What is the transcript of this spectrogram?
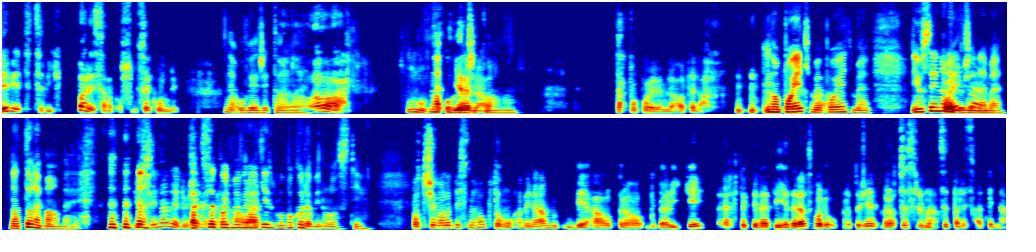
9,58 sekundy. Neuvěřitelné. Uh, uh, Neuvěřitelné. Tak popojedem dál teda. No pojeďme, pojeďme. Usaina pojeďme. nedoženeme, na to nemáme. Usaina nedoženeme, tak se pojďme ale... vrátit hluboko do minulosti. Potřebovali bychom ho k tomu, aby nám běhal pro kbelíky, respektive vědra s vodou, protože v roce 1751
